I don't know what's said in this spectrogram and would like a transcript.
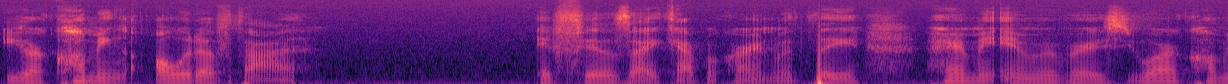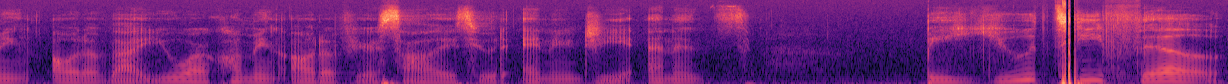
you're coming out of that it feels like Capricorn with the Hermit in reverse. You are coming out of that. You are coming out of your solitude energy, and it's beautiful.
